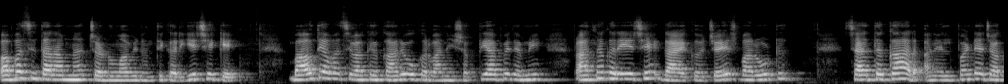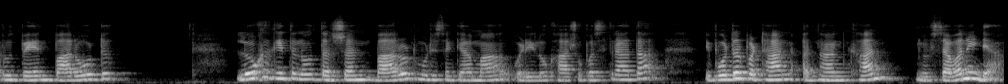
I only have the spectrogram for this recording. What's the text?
બાપા સીતારામના ચરણોમાં વિનંતી કરીએ છીએ કે ભાવથી આવા સેવાકીય કાર્યો કરવાની શક્તિ આપે તેમની પ્રાર્થના કરીએ છીએ. ગાયક જયેશ બારોટ સાહિત્યકાર અનિલ પંડ્યા જાગૃતબેન બારોટ લોકગીતનું દર્શન બારોટ મોટી સંખ્યામાં વડીલો ખાસ ઉપસ્થિત રહ્યા હતા. Reporter Pathan Adnan Khan news seven India.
